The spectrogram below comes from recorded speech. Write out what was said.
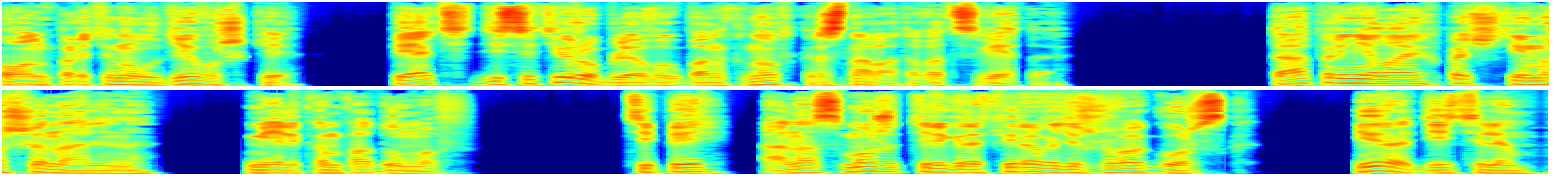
Он протянул девушке пять десятирублевых банкнот красноватого цвета. Та приняла их почти машинально, мельком подумав. Теперь она сможет телеграфировать в Живогорск и родителям,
